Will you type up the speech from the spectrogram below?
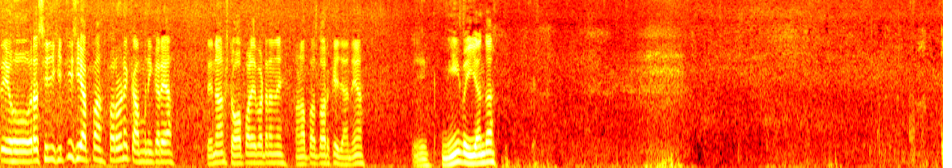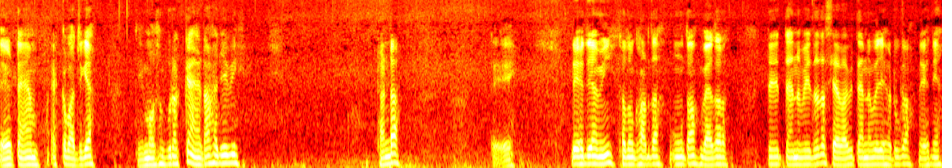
ਤੇ ਉਹ ਰੱਸੀ ਜੀ ਖਿੱਚੀ ਸੀ ਆਪਾਂ, ਪਰ ਉਹਨੇ ਕੰਮ ਨਹੀਂ ਕਰਿਆ। ਤੇ ਨਾ ਸਟਾਪ ਵਾਲੇ ਬਟਨ ਨੇ, ਹੁਣ ਆਪਾਂ ਤੁਰ ਕੇ ਜਾਂਦੇ ਆ ਤੇ ਮੀਂਹ ਪਈ ਜਾਂਦਾ। ਤੇ ਟਾਈਮ 1 ਵੱਜ ਗਿਆ ਤੇ ਮੌਸਮ ਪੂਰਾ ਘੈਂਟ ਆ ਹਜੇ ਵੀ। ਠੰਡਾ। ਤੇ ਦੇਖਦੇ ਆ ਮੀਂਹ ਕਦੋਂ ਖੜਦਾ, ਉਂ ਤਾਂ ਵੈਦਰ ਤੇ 3 ਵਜੇ ਦਾ ਦੱਸਿਆ ਵਾ ਵੀ 3 ਵਜੇ ਹਟੂਗਾ, ਦੇਖਦੇ ਆ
